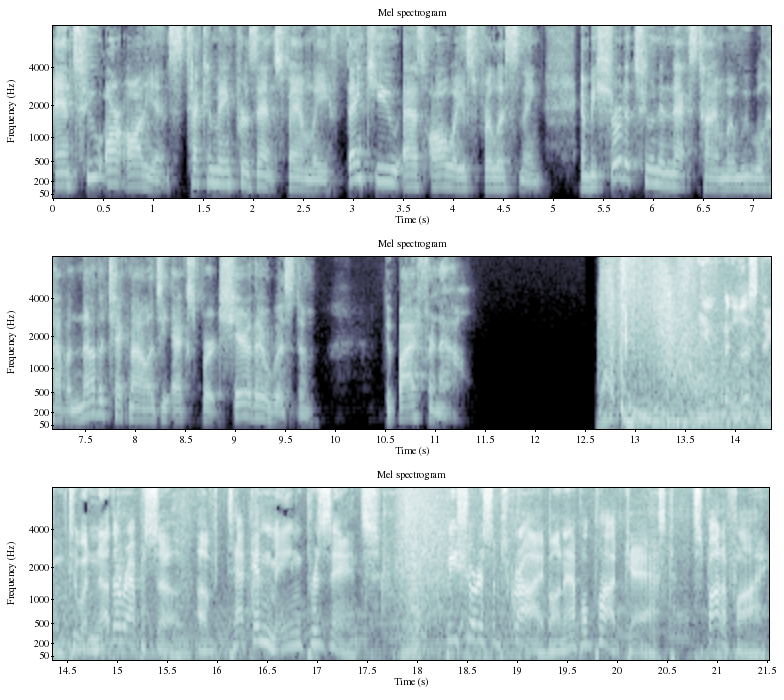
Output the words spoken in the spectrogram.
And to our audience, Tech and Main Presents family, thank you as always for listening. And be sure to tune in next time when we will have another technology expert share their wisdom. Goodbye for now. You've been listening to another episode of Tech and Main Presents. Be sure to subscribe on Apple Podcast Spotify,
